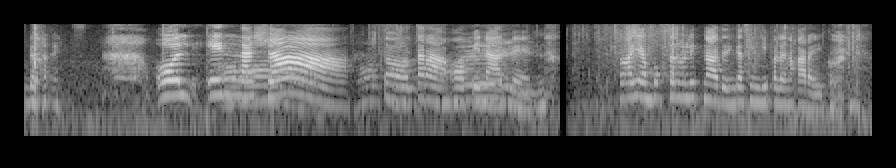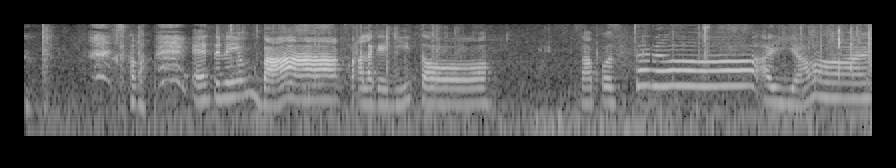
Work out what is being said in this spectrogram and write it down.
guys. All in na siya. So, tara, open natin. So, ayan, buksan ulit natin kasi hindi pala naka-record. so, eto na yung box. Nakalagay dito. Tapos, tara! Ayan.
